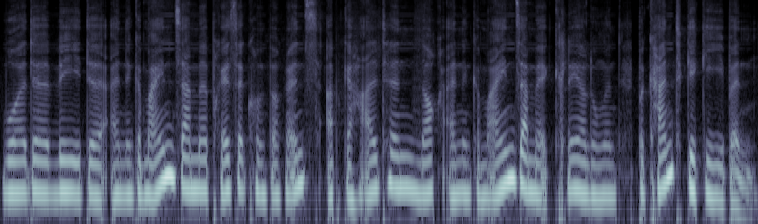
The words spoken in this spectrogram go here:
wurde weder eine gemeinsame Pressekonferenz abgehalten noch eine gemeinsame Erklärung bekannt gegeben.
